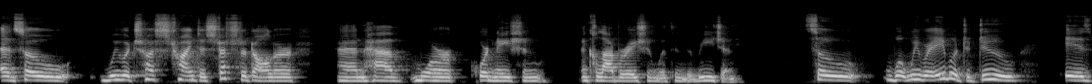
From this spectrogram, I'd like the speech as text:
And so we were just trying to stretch the dollar and have more coordination and collaboration within the region. So what we were able to do is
